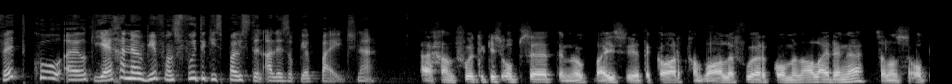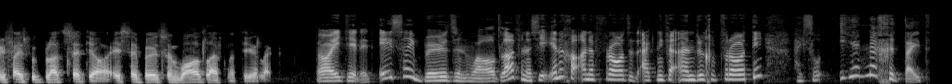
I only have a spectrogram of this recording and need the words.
wit cool uiltjie. Jy gaan nou weer vir ons fotootjies post en alles op jou page, né? Ek gaan fotootjies opsit en ook wys weet 'n kaart van waar hulle voorkom en al daai dinge sal ons op die Facebook bladsy sit ja SA Birds and Wildlife natuurlik Daar het jy dit. SA Birds and Wildlife en as jy enige ander vrae het wat ek nie vir Andrew gevra het nie, hy sal enige tyd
